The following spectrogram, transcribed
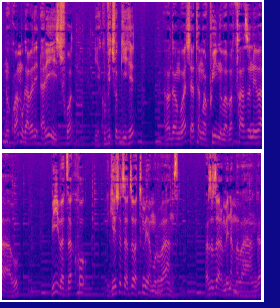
Nuko wa mugabo ari- aricwa ye kuva ico gihe abagabo ngo baciye batangwa kwinuba abapfasoni babo bibaza ko igihe cyose bazobatumira mu rubanza bazoza baramena amabanga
